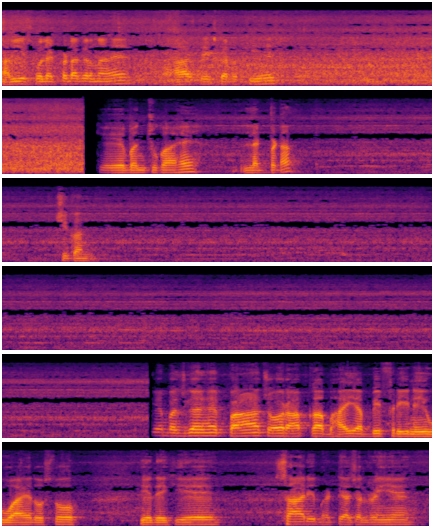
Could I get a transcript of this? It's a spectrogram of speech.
अभी इसको लटपटा करना है। आग तेज कर रखी है। ये बन चुका है लटपटा चिकन। के बज गए हैं पाँच और आपका भाई अब भी फ्री नहीं हुआ है दोस्तों। ये देखिए, सारी भट्टियाँ चल रही हैं।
